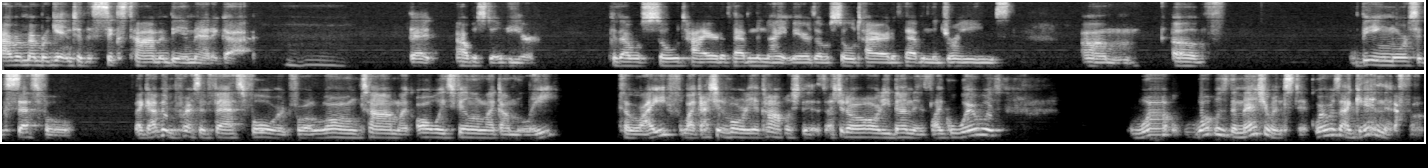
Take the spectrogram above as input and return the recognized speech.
I remember getting to the sixth time and being mad at God mm-hmm. that I was still here because I was so tired of having the nightmares. I was so tired of having the dreams um, of being more successful like I've been pressing fast forward for a long time, like always feeling like I'm late to life. Like I should have already accomplished this. I should have already done this. Like where was what what was the measuring stick? Where was I getting that from?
